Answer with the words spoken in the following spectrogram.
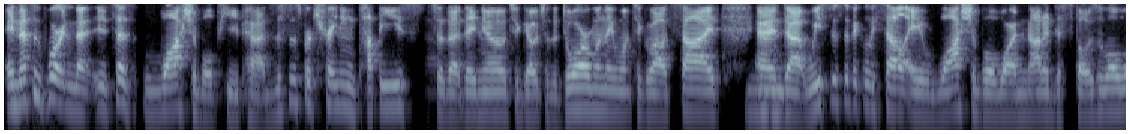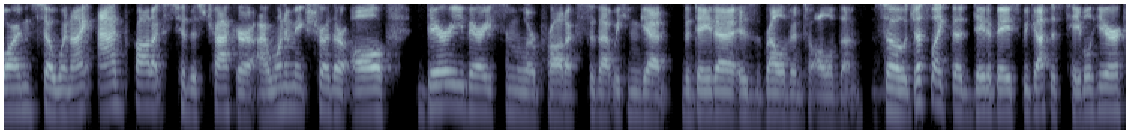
And that's important that it says washable pee pads. This is for training puppies so that they know to go to the door when they want to go outside. Mm-hmm. And uh, we specifically sell a washable one, not a disposable one. So when I add products to this tracker, I want to make sure they're all very, very similar products so that we can get the data is relevant to all of them. So just like the database, we got this table here.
